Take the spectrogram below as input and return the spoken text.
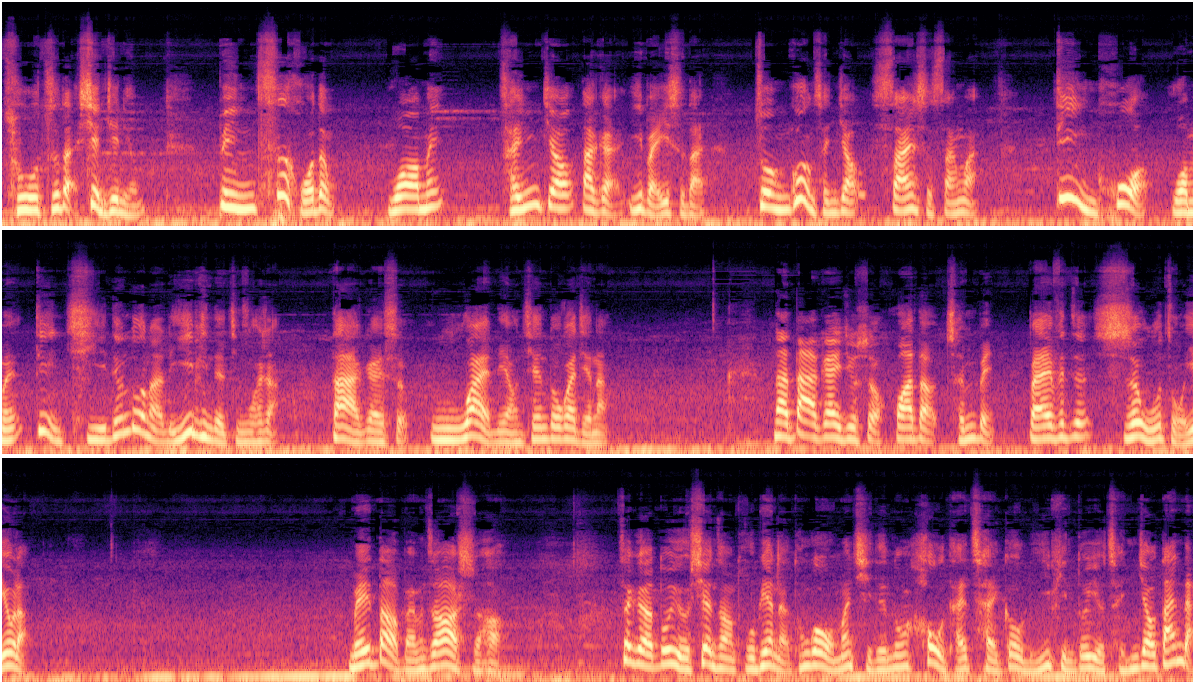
储值的现金流。本次活动我们成交大概一百一十单。总共成交三十三万，订货我们订启动动的礼品的情况下，大概是五万两千多块钱呢。那大概就是花到成本百分之十五左右了，没到百分之二十哈。这个都有现场图片的，通过我们启动东后台采购礼品都有成交单的。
